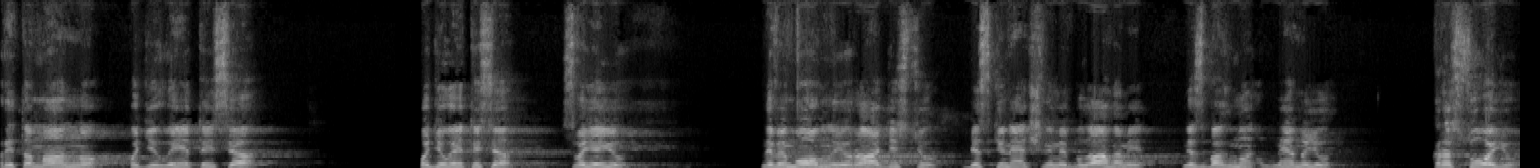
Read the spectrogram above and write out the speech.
притаманно поділитися, поділитися своєю невимовною радістю, безкінечними благами, незбагненною красою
